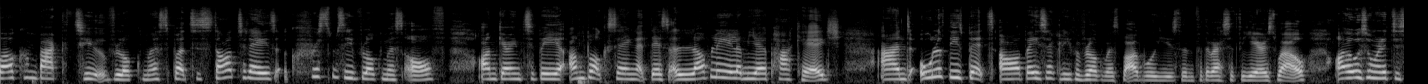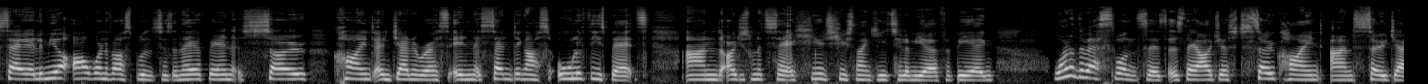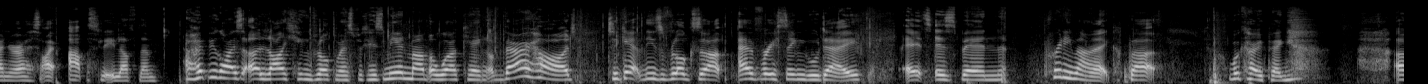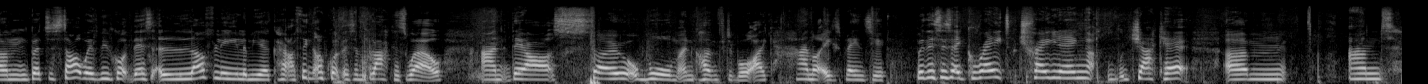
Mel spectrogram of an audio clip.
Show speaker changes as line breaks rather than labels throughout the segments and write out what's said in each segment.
welcome back to Vlogmas. But to start today's Christmassy Vlogmas off, I'm going to be unboxing this lovely Lemieux package. And all of these bits are basically for Vlogmas, but I will use them for the rest of the year as well. I also wanted to say Lemieux are one of our sponsors and they have been so kind and generous in sending us all of these bits. And I just wanted to say a huge, huge thank you to Lemieux for being one of the best sponsors as they are just so kind and so generous. I absolutely love them. I hope you guys are liking Vlogmas because me and Mum are working very hard to get these vlogs up every single day. It has been pretty manic, but we're coping. Um, but to start with, we've got this lovely Lemieux coat. I think I've got this in black as well. And they are so warm and comfortable. I cannot explain to you. But this is a great training jacket. Um, and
